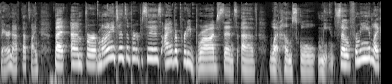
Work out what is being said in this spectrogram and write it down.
fair enough, that's fine. But um, for my intents and purposes, I have a pretty broad sense of what homeschool means. So for me, like,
